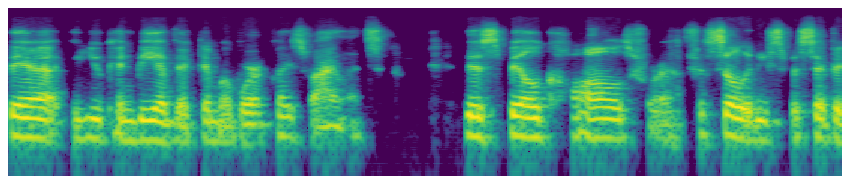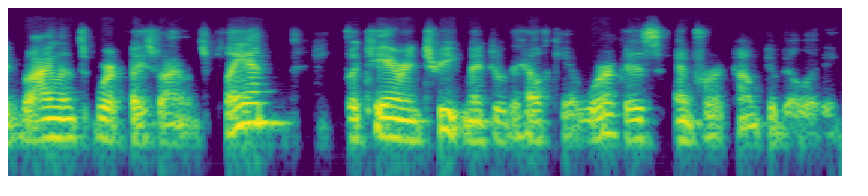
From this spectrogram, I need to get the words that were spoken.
there you can be a victim of workplace violence. This bill calls for a facility specific violence, workplace violence plan for care and treatment of the healthcare workers and for accountability.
